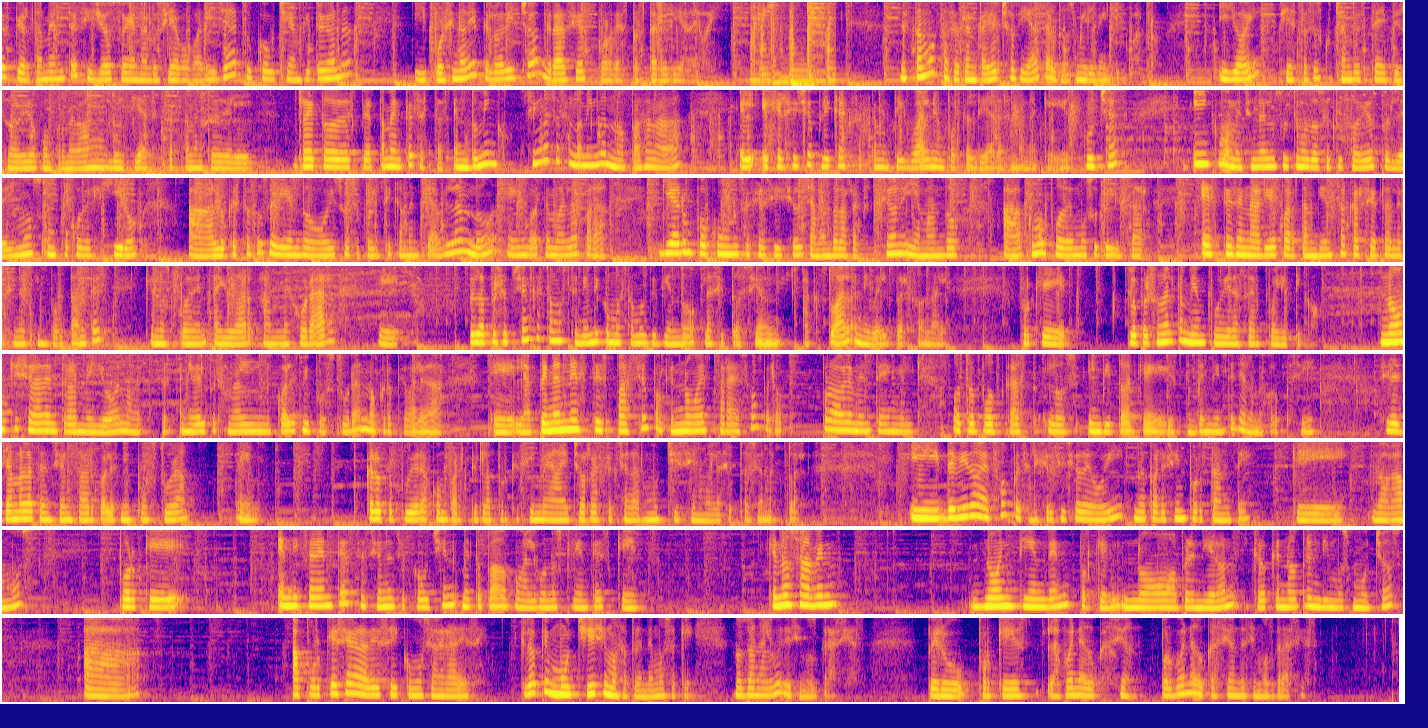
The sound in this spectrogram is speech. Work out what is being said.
Despiertamente, si yo soy Ana Lucía Bobadilla, tu coach y anfitriona. Y por si nadie te lo ha dicho, gracias por despertar el día de hoy. Estamos a 78 días del 2024. Y hoy, si estás escuchando este episodio conforme van los días exactamente del reto de Despiertamente, estás en domingo. Si no estás en domingo, no pasa nada. El ejercicio aplica exactamente igual, no importa el día de la semana que escuches. Y como mencioné en los últimos dos episodios, pues le dimos un poco del giro a lo que está sucediendo hoy sociopolíticamente hablando en Guatemala para guiar un poco unos ejercicios llamando a la reflexión y llamando a cómo podemos utilizar este escenario para también sacar ciertas lecciones importantes que nos pueden ayudar a mejorar eh, pues la percepción que estamos teniendo y cómo estamos viviendo la situación actual a nivel personal. Porque lo personal también pudiera ser político. No quisiera adentrarme yo a nivel personal en cuál es mi postura, no creo que valga eh, la pena en este espacio porque no es para eso, pero probablemente en el otro podcast los invito a que estén pendientes y a lo mejor pues sí, si les llama la atención saber cuál es mi postura, eh, creo que pudiera compartirla porque sí me ha hecho reflexionar muchísimo en la situación actual. Y debido a eso, pues el ejercicio de hoy me parece importante que lo hagamos porque en diferentes sesiones de coaching me he topado con algunos clientes que, que no saben, no entienden porque no aprendieron y creo que no aprendimos muchos a, a por qué se agradece y cómo se agradece. Creo que muchísimos aprendemos a que nos dan algo y decimos gracias, pero porque es la buena educación. Por buena educación decimos gracias.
